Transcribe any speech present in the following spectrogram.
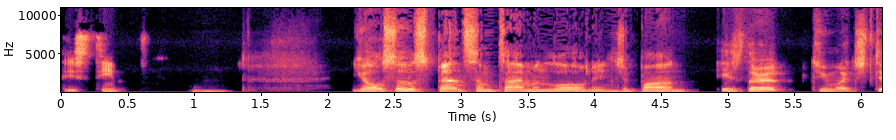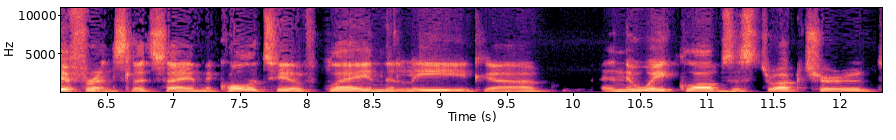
this team. Mm-hmm. You also spent some time on loan in Japan. Is there too much difference, let's say, in the quality of play in the league, uh, in the way clubs are structured?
